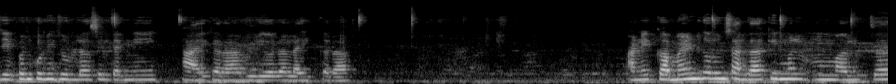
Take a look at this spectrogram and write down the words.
जे पण कोणी जुळलं असेल त्यांनी हाय करा व्हिडिओला लाईक करा. आणि कमेंट करून सांगा की मल मला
